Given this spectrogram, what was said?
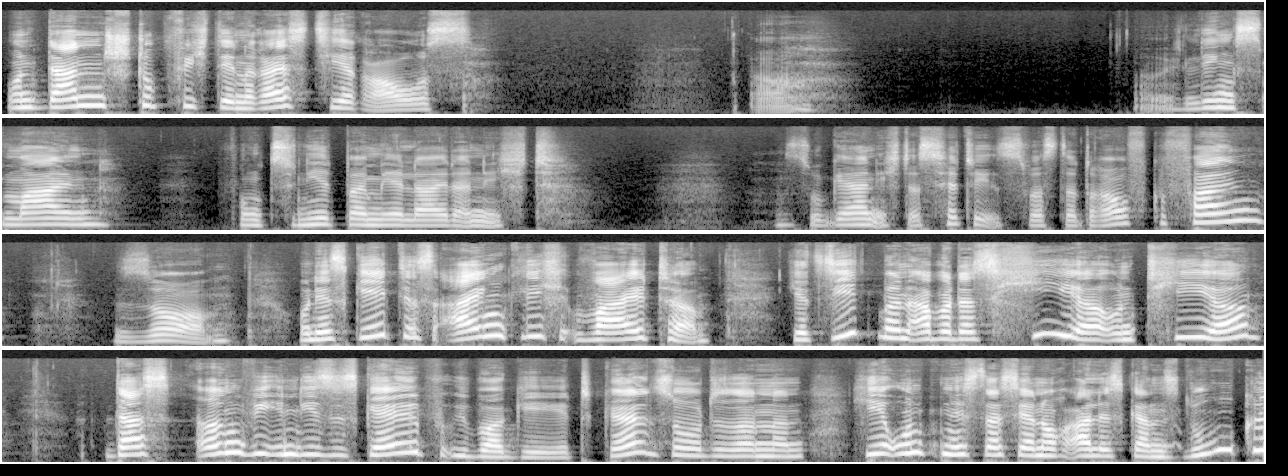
und dann stupfe ich den Rest hier raus. Ja. Also links malen funktioniert bei mir leider nicht. So gern ich das hätte, ist was da drauf gefallen. So, und jetzt geht es eigentlich weiter. Jetzt sieht man aber, dass hier und hier das irgendwie in dieses Gelb übergeht. Gell? So, sondern hier unten ist das ja noch alles ganz dunkel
